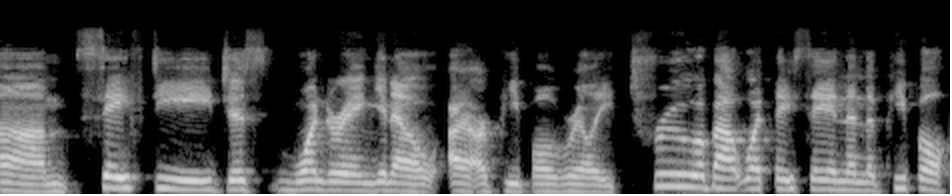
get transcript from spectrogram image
um, safety, just wondering, you know, are, are, people really true about what they say? And then the people,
